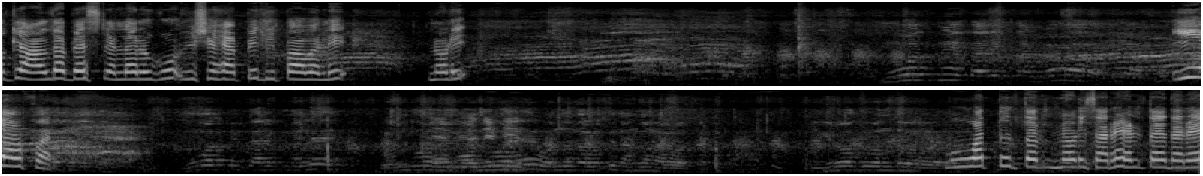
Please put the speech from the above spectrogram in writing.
ಓಕೆ ಆಲ್ ದ ಬೆಸ್ಟ್ ಎಲ್ಲರಿಗೂ. ವಿಶ್ ಹ್ಯಾಪಿ ದೀಪಾವಳಿ ನೋಡಿ. ಈ ಆಫರ್ ಮೂವತ್ತು ನೋಡಿ ಸರ್ ಹೇಳ್ತಾ ಇದ್ದಾರೆ.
